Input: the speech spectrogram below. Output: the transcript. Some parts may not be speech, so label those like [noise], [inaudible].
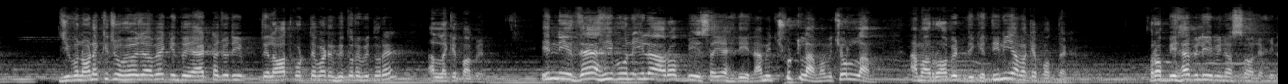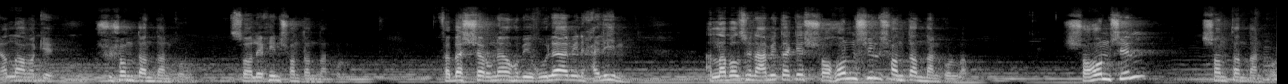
জীবনে অনেক কিছু হয়ে যাবে, কিন্তু এই আয়াতটা যদি তেলাওয়াত করতে পারেন, ভিতরে ভিতরে আল্লাহকে পাবেন। ইন্নি জাহিবুন ইলা রব্বি সাইয়াহদিন। আমি ছুটলাম, আমি চললাম, আমার রবের দিকে তিনি আমাকে পথ দেখাবেন। রব্বি হাবলি মিনাস সালেহিন। আল্লাহ আমাকে সুসন্তান দান করুন, সালেহিন সন্তান দান করুন। ফাবাশশারনাহু বিগুলামিন হালিম। আল্লাহ বলছেন, আমি তাকে সহনশীল সন্তান দান করলাম। সহনশীল সন্তান দান করলাম।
